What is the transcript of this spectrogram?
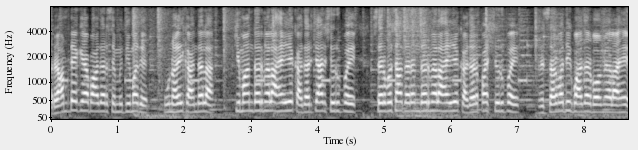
रामटेक या बाजार समितीमध्ये उन्हाळी कांद्याला किमान दर मिळाला आहे एक हजार चारशे रुपये. सर्वसाधारण दर मिळाला आहे एक हजार पाचशे रुपये. आणि सर्वाधिक बाजारभाव मिळाला आहे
